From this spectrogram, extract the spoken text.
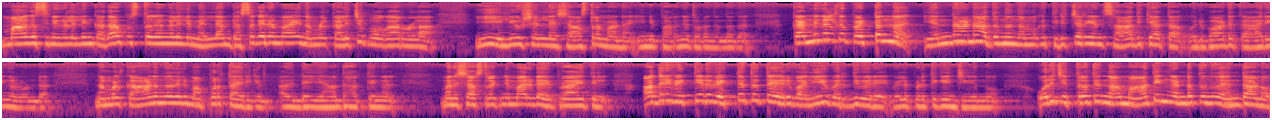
മാഗസിനുകളിലും കഥാപുസ്തകങ്ങളിലും എല്ലാം രസകരമായി നമ്മൾ കളിച്ചു പോകാറുള്ള ഈ ഇല്യൂഷനിലെ ശാസ്ത്രമാണ് ഇനി പറഞ്ഞു തുടങ്ങുന്നത്. കണ്ണുകൾക്ക് പെട്ടെന്ന് എന്താണ് അതെന്ന് നമുക്ക് തിരിച്ചറിയാൻ സാധിക്കാത്ത ഒരുപാട് കാര്യങ്ങളുണ്ട്. നമ്മൾ കാണുന്നതിലും അപ്പുറത്തായിരിക്കും അതിന്റെ യാഥാർത്ഥ്യങ്ങൾ. മനഃശാസ്ത്രജ്ഞന്മാരുടെ അഭിപ്രായത്തിൽ അതൊരു വ്യക്തിയുടെ വ്യക്തിത്വത്തെ ഒരു വലിയ പരിധി വരെ വെളിപ്പെടുത്തുകയും ചെയ്യുന്നു. ഒരു ചിത്രത്തിൽ നാം ആദ്യം കണ്ടെത്തുന്നത് എന്താണോ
